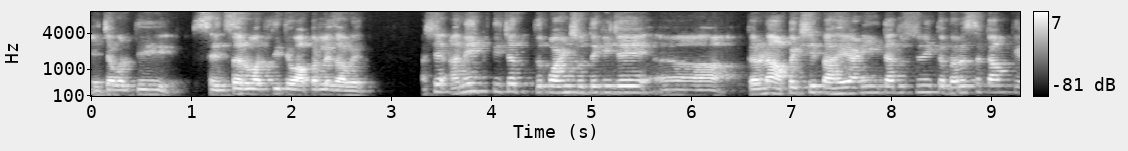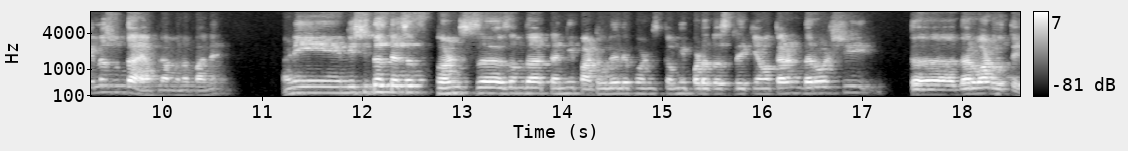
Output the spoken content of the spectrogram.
याच्यावरती सेन्सर वरती ते वापरले जावेत असे अनेक तिच्यात पॉइंट्स होते की जे करणं अपेक्षित आहे आणि त्या दृष्टीने बरंचसं काम केलं सुद्धा आहे आपल्या मनपाने. आणि निश्चितच त्याच्यात फंड्स समजा त्यांनी पाठवलेले फंड्स कमी पडत असले किंवा कारण दरवर्षी दरवाढ होते.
